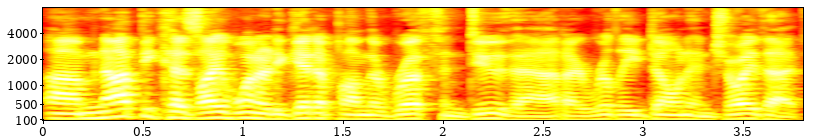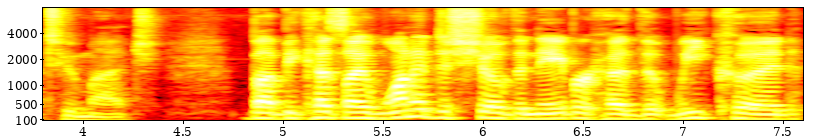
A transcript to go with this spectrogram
um, not because I wanted to get up on the roof and do that. I really don't enjoy that too much, but because I wanted to show the neighborhood that we could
